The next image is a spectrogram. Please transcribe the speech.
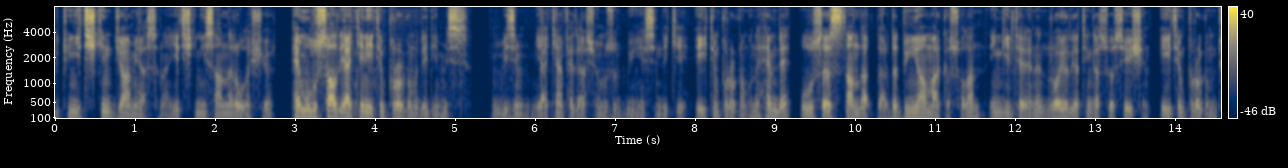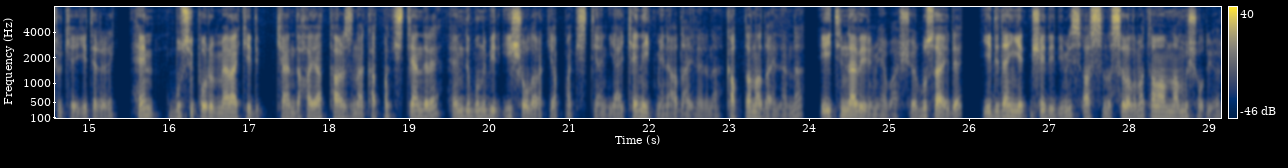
bütün yetişkin camiasına, yetişkin insanlara ulaşıyor. Hem ulusal yelken eğitim programı dediğimiz bizim Yelken Federasyonumuzun bünyesindeki eğitim programını hem de uluslararası standartlarda dünya markası olan İngiltere'nin Royal Yachting Association eğitim programını Türkiye'ye getirerek hem bu sporu merak edip kendi hayat tarzına katmak isteyenlere hem de bunu bir iş olarak yapmak isteyen yelken eğitmeni adaylarına, kaptan adaylarına eğitimler verilmeye başlıyor. Bu sayede 7'den 70'e dediğimiz aslında sıralama tamamlanmış oluyor.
